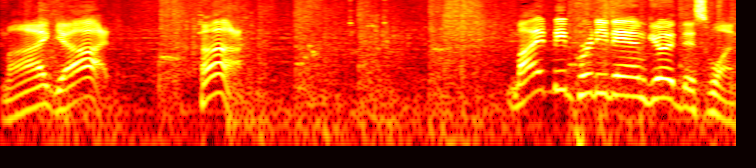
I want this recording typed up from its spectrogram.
My god. Huh. Might be pretty damn good, this one.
